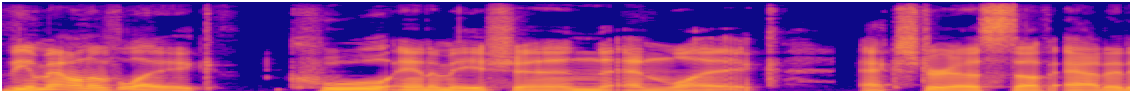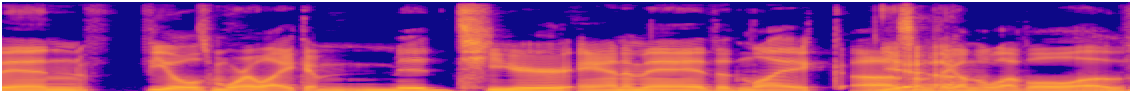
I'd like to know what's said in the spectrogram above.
the amount of like cool animation and like extra stuff added in feels more like a mid-tier anime than like uh, Yeah. something on the level of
